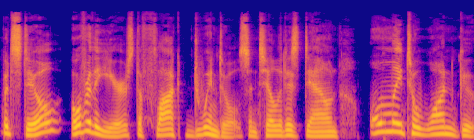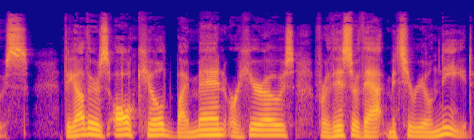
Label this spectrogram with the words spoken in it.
But still, over the years, the flock dwindles until it is down only to one goose, the others all killed by men or heroes for this or that material need.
